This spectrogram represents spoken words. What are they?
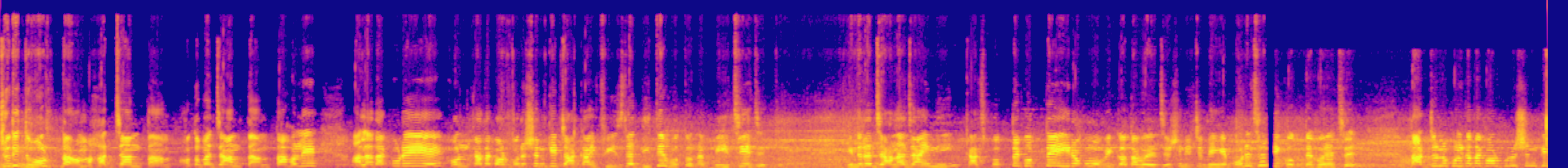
যদি ধরতাম, হাত জানতাম, অথবা জানতাম, তাহলে আলাদা করে কলকাতা কর্পোরেশনকে টাকায় ফিজটা দিতে হতো না, বেঁচে যেত। কিন্তু এটা জানা যায়নি। কাজ করতে করতে এইরকম অভিজ্ঞতা হয়েছে। সিঁড়িটি ভেঙে পড়েছে করতে হয়েছে? তার জন্য কলকাতা কর্পোরেশনকে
